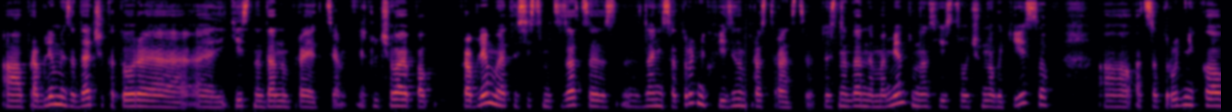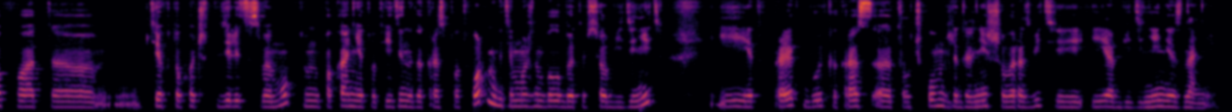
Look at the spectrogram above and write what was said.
А, проблемы и задачи, которые э, есть на данном проекте. ключевая Проблема – это систематизация знаний сотрудников в едином пространстве. То есть на данный момент у нас есть очень много кейсов а, от сотрудников, от э, тех, кто хочет поделиться своим опытом, но пока нет вот единой как раз платформы, где можно было бы это все объединить, и этот проект будет как раз э, толчком для дальнейшего развития и объединения знаний.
